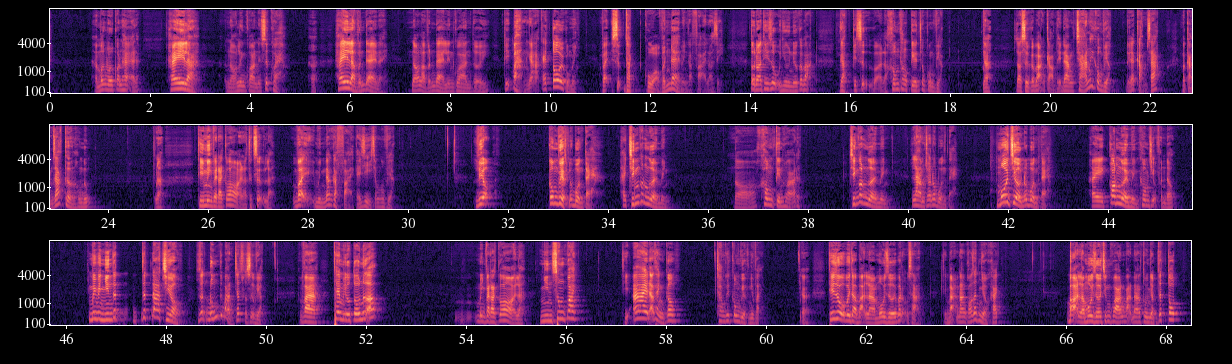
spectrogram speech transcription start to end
Mất mối quan hệ đấy. Hay là nó liên quan đến sức khỏe hay là vấn đề này nó là vấn đề liên quan tới cái bản ngã cái tôi của mình. Vậy sự thật của vấn đề mình gặp phải là gì? Tôi nói thí dụ như nếu các bạn gặp cái sự gọi là không thăng tiến trong công việc. Nào giả sử các bạn cảm thấy đang chán cái công việc đấy là cảm giác mà cảm giác thường là không đúng. Nào, thì mình phải đặt câu hỏi là thực sự là vậy mình đang gặp phải cái gì trong công việc? Liệu công việc nó buồn tẻ hay chính con người mình nó không tiến hóa được? Chính con người mình làm cho nó buồn tẻ, môi trường nó buồn tẻ hay con người mình không chịu phấn đấu? Mình mình nhìn rất rất đa chiều, rất đúng cái bản chất của sự việc. Và thêm yếu tố nữa, mình phải đặt câu hỏi là nhìn xung quanh thì ai đã thành công trong cái công việc như vậy? Thí dụ bây giờ bạn là môi giới bất động sản thì bạn đang có rất nhiều khách. Bạn là môi giới chứng khoán bạn đang thu nhập rất tốt.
